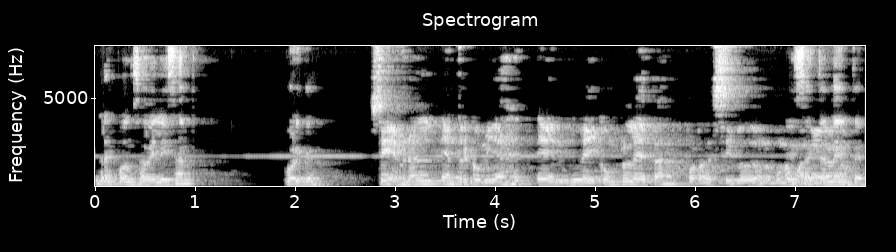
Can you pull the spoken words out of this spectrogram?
responsabilizan porque. Sí, es una, entre comillas, en ley completa, por decirlo de alguna manera. Exactamente.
